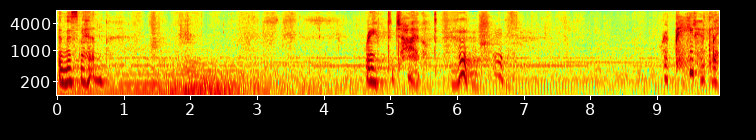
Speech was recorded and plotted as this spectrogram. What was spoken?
And this man raped a child. Repeatedly.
